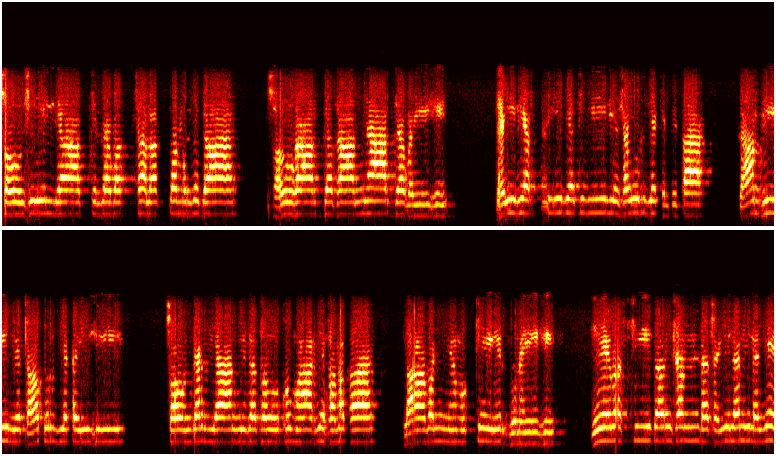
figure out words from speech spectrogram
सौशील्यात्कृतवत्सलत्वमृदा सौहार्दसाम्यार्जवैः धैर्यस्थैर्यसुवीर्यशौर्यकृता गाम्भीर्यचातुर्यकैः सौन्दर्यान्विदसौकुमार्यसमता लावण्यमुख्यैर्गुणैः एव श्रीदर्षण्डशैलनिलये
